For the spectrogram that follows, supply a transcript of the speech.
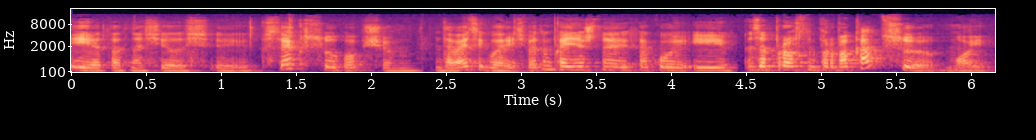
и это относилось и к сексу. В общем, давайте говорить. В этом, конечно, такой и запрос на провокацию мой,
